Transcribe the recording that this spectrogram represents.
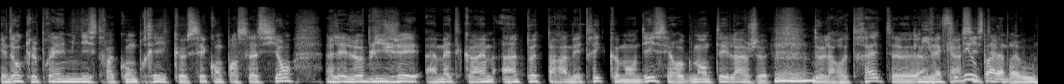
Et donc, le Premier ministre a compris que ces compensations allaient l'obliger à mettre quand même un peu de paramétrique, comme on dit, c'est augmenter l'âge hmm. de la retraite. Euh, Il va céder ou pas, d'après vous?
